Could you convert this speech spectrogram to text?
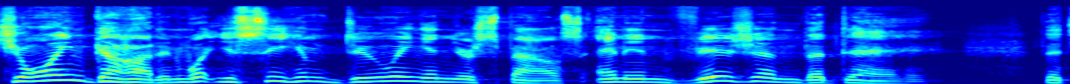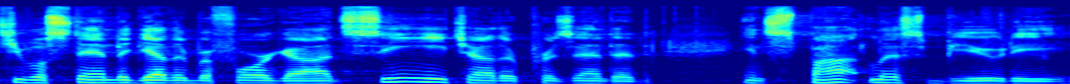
Join God in what you see him doing in your spouse and envision the day that you will stand together before God, seeing each other presented in spotless beauty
